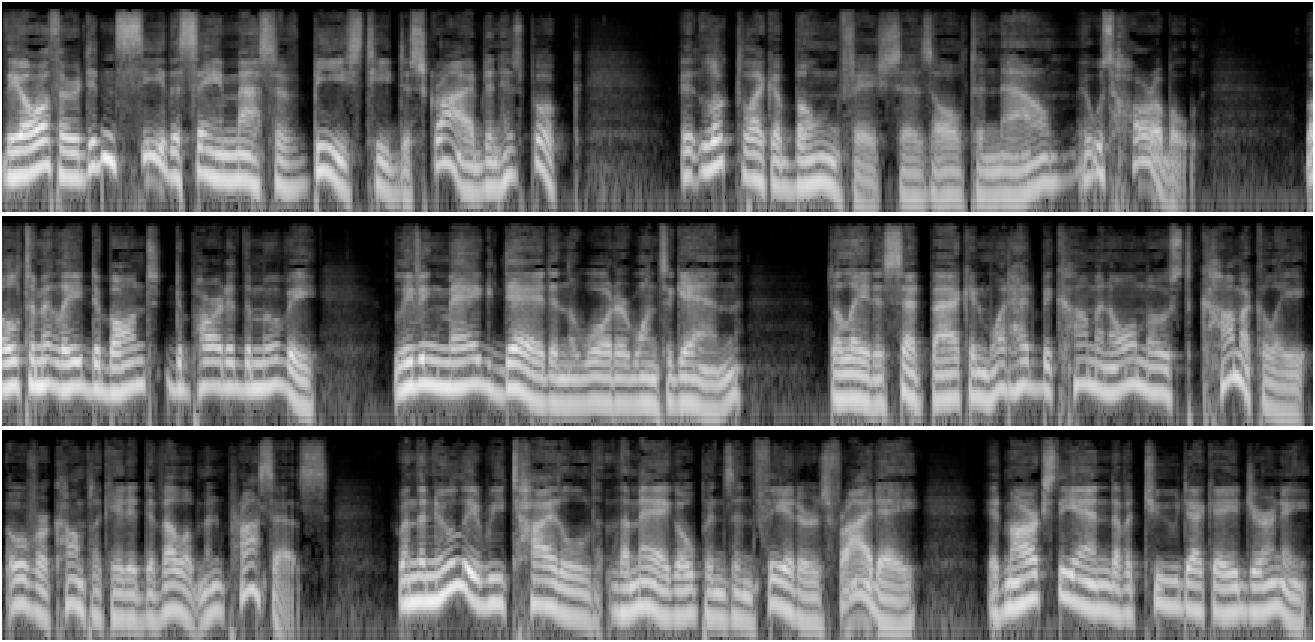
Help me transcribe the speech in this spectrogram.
the author didn't see the same massive beast he described in his book. It looked like a bonefish, says Alten now. It was horrible. Ultimately, de Bont departed the movie, leaving Meg dead in the water once again, the latest setback in what had become an almost comically overcomplicated development process. When the newly retitled The Meg opens in theaters Friday, it marks the end of a two decade journey,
